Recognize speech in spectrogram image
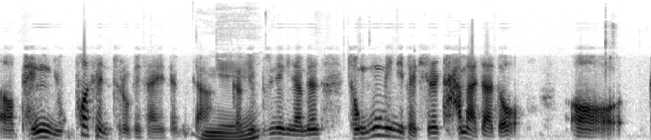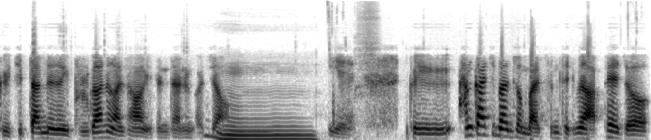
어 106%로 계산이 됩니다. 예. 그러니까 그게 무슨 얘기냐면 전 국민이 백신을 다 맞아도 어 그 집단 면역이 불가능한 상황이 된다는 거죠. 음. 예. 그, 한 가지만 좀 말씀드리면 앞에 저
